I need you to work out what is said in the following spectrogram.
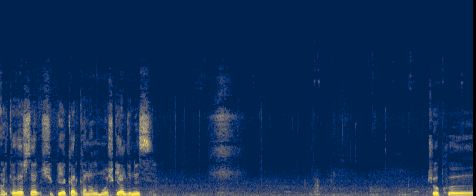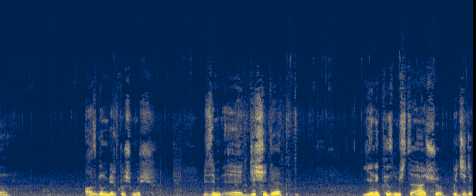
Arkadaşlar Şükrü Yakar kanalıma hoş geldiniz. Çok e, azgın bir kuşmuş. Bizim e, dişi de yeni kızmıştı. Aha şu bıcırık.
